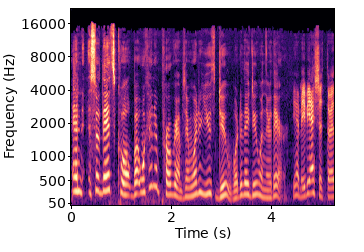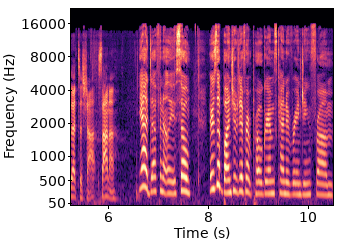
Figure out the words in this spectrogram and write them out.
And so that's cool. But what kind of programs and what do youth do? What do they do when they're there? Yeah, maybe I should throw that to Sha- Sana. Yeah, definitely. So there's a bunch of different programs, kind of ranging from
